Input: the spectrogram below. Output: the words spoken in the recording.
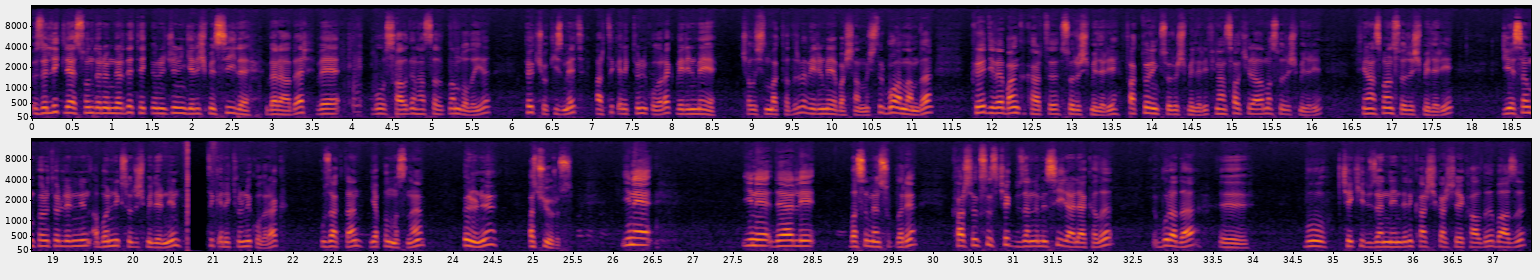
Özellikle son dönemlerde teknolojinin gelişmesiyle beraber ve bu salgın hastalıktan dolayı pek çok hizmet artık elektronik olarak verilmeye çalışılmaktadır ve verilmeye başlanmıştır. Bu anlamda kredi ve banka kartı sözleşmeleri, faktöring sözleşmeleri, finansal kiralama sözleşmeleri, finansman sözleşmeleri, GSM operatörlerinin abonelik sözleşmelerinin artık elektronik olarak uzaktan yapılmasına önünü açıyoruz. Yine yine değerli basın mensupları karşılıksız çek düzenlemesi ile alakalı burada e, bu çeki düzenleyenlerin karşı karşıya kaldığı bazı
